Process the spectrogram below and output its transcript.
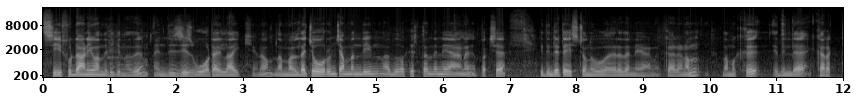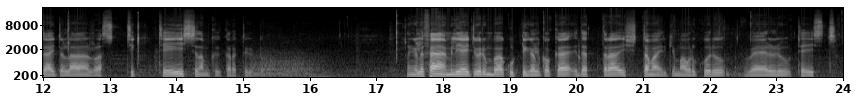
സീ ഫുഡാണ് ഈ വന്നിരിക്കുന്നത്. And this is what I like you know നമ്മളുടെ ചോറും ചമ്മന്തിയും അതൊക്കെ ഇഷ്ടം തന്നെയാണ്. പക്ഷേ ഇതിന്റെ ടേസ്റ്റ് ഒന്ന് വേറെ തന്നെയാണ്. കാരണം നമുക്ക് ഇതിന്റെ കറക്റ്റായിട്ടുള്ള റസ്റ്റിക് ടേസ്റ്റ് നമുക്ക് കറക്റ്റ് കിട്ടും. നിങ്ങൾ ഫാമിലി ആയിട്ട് വരുമ്പോൾ കുട്ടികൾക്കൊക്കെ ഇതെത്ര ഇഷ്ടമായിരിക്കും? അവർക്കൊരു വേറൊരു ടേസ്റ്റ്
